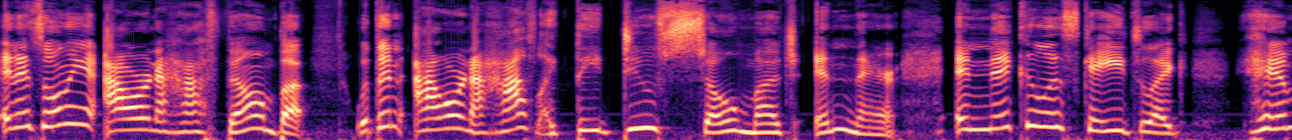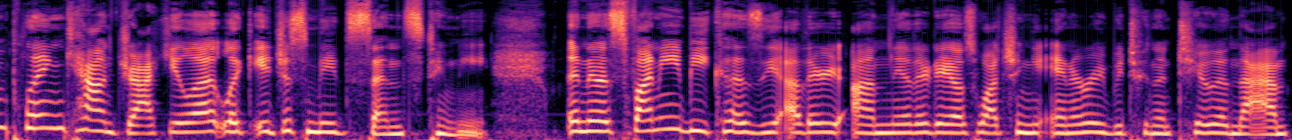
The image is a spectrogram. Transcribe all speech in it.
and it's only an hour and a half film, but within an hour and a half, like they do so much in there. And Nicolas Cage, like him playing Count Dracula, like it just made sense to me. And it was funny because the other um the other day I was watching an interview between the two of them,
